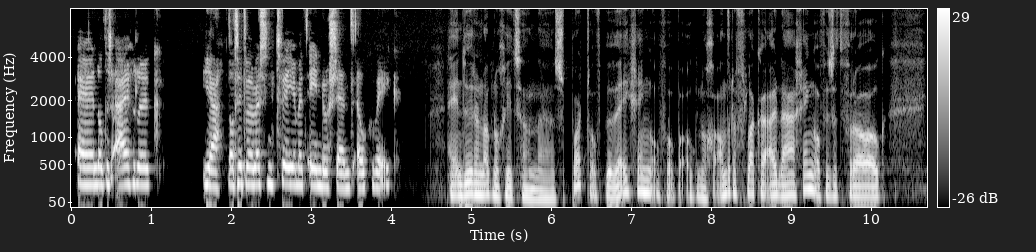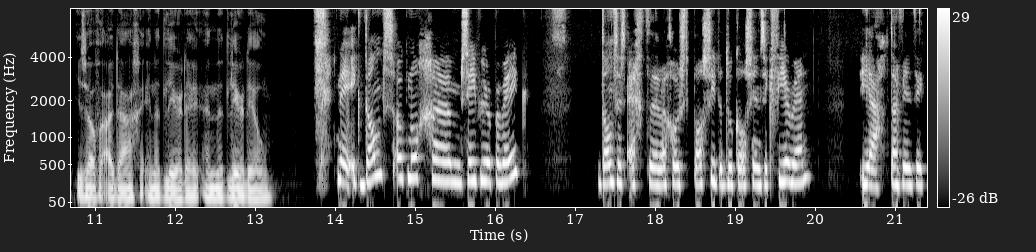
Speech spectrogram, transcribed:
En dat is eigenlijk, ja, dan zitten we met z'n tweeën met één docent elke week. Hey, en doe je dan ook nog iets aan uh, sport of beweging of op ook nog andere vlakken uitdaging? Of is het vooral ook jezelf uitdagen in het, leerde en het leerdeel? Nee, ik dans ook nog um, zeven uur per week. Dans is echt uh, mijn grootste passie. Dat doe ik al sinds ik vier ben. Ja, daar vind ik,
